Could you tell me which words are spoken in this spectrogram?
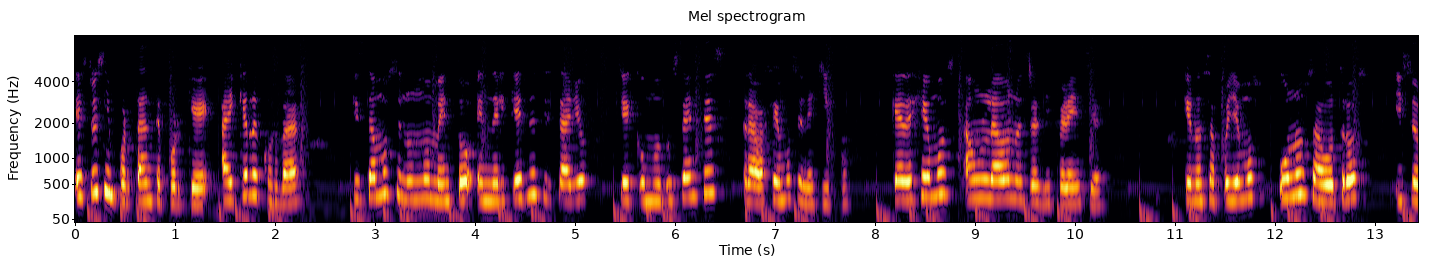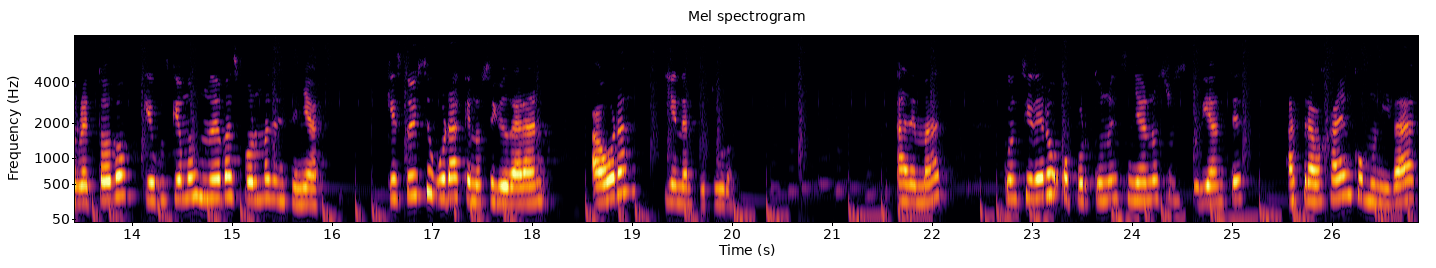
Esto es importante porque hay que recordar que estamos en un momento en el que es necesario que como docentes trabajemos en equipo, que dejemos a un lado nuestras diferencias que nos apoyemos unos a otros y sobre todo que busquemos nuevas formas de enseñar, que estoy segura que nos ayudarán ahora y en el futuro. Además, considero oportuno enseñar a nuestros estudiantes a trabajar en comunidad,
